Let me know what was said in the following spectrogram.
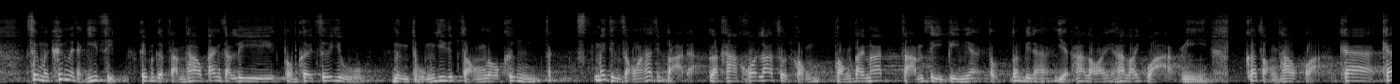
ๆ ซึ่งมันขึ้นมาจาก 20 ขึ้นมาเกือบ 3 เท่าแป้งสาลี ผมเคยซื้ออยู่ 1 ถุง 22 โลครึ่งไม่ถึง 250 บาทอะราคาโคตรล่าสุดของของไตรมาส3 4 ปีเนี้ยต้นต้นปีนะเหยียบ 500 500 กว่ามีก็ 2 เท่ากว่า แค่แค่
